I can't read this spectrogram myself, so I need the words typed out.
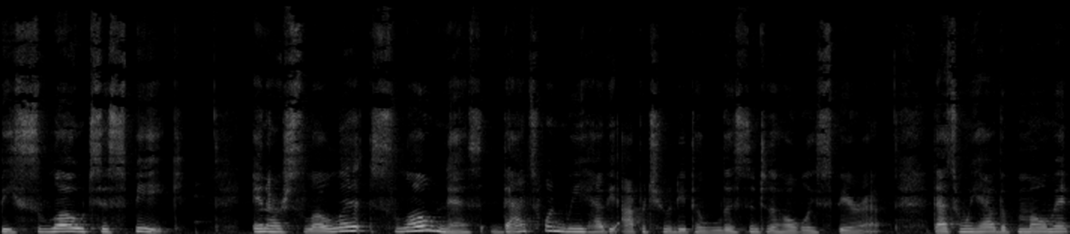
Be slow to speak. In our slow slowness, that's when we have the opportunity to listen to the Holy Spirit. That's when we have the moment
